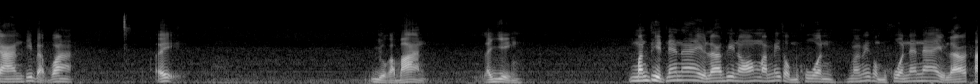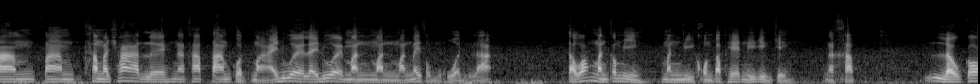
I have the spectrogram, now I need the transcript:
การที่แบบว่า เอ้ย อยู่กับบ้าน แล้วยิง มันผิดแน่ๆอยู่แล้วพี่น้องมันไม่สมควร มันไม่สมควรแน่ๆอยู่แล้ว ตามตามธรรมชาติเลยนะครับ ตามกฎหมายด้วยอะไรด้วย มันมันมันไม่สมควรอยู่แล้วแต่ว่ามันก็มีมันมีคนประเภทนี้จริง ๆนะครับ แล้วก็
